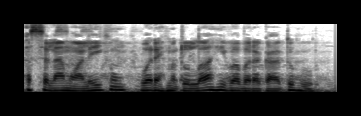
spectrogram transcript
السلام علیکم ورحمۃ اللہ وبرکاتہ۔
